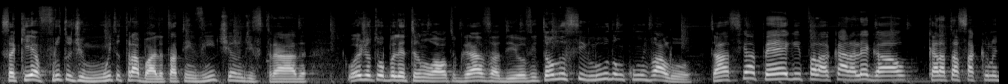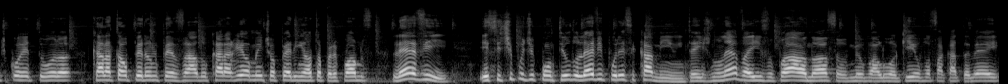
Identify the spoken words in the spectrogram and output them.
isso aqui é fruto de muito trabalho, tá? Tem 20 anos de estrada. Hoje eu estou boletando alto, graças a Deus. Então não se iludam com o valor, tá? Se apeguem e falar, cara, legal, o cara tá sacando de corretora, o cara tá operando pesado, o cara realmente opera em alta performance. Leve esse tipo de conteúdo leve por esse caminho, entende? Não leva isso para, ah, nossa, o meu valor aqui eu vou sacar também.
